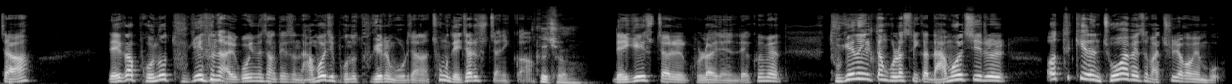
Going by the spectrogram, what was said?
자, 내가 번호 두 개는 알고 있는 상태에서 나머지 번호 두 개를 모르잖아. 총 네 자리 숫자니까. 그렇죠. 네 개의 숫자를 골라야 되는데 그러면 두 개는 일단 골랐으니까 나머지를 어떻게든 조합해서 맞추려고 하면 뭐,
